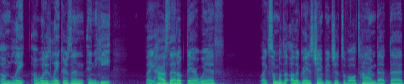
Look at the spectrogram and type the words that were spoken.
um late uh, what is Lakers and and Heat. Like, how's that up there with like some of the other greatest championships of all time that that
